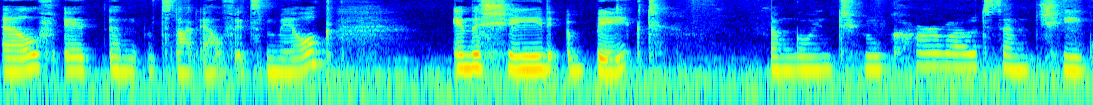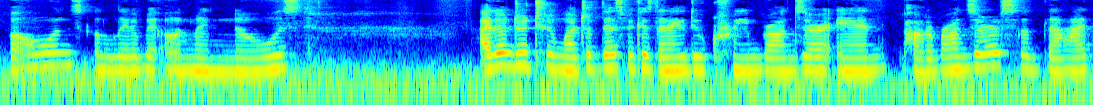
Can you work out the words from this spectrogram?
elf it and it's not elf it's milk in the shade baked. I'm going to carve out some cheekbones a little bit on my nose. I don't do too much of this because then I do cream bronzer and powder bronzer. So that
